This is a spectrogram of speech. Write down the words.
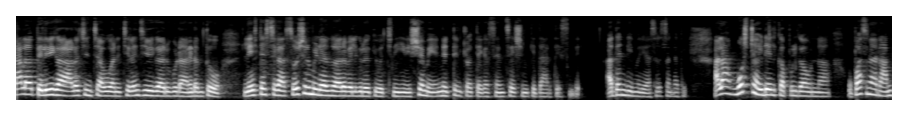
చాలా తెలివిగా ఆలోచించావు అని చిరంజీవి గారు కూడా అనడంతో లేటెస్ట్గా సోషల్ మీడియా ద్వారా వెలుగులోకి వచ్చిన ఈ విషయమే నెట్టింట్లో తెగ సెన్సేషన్కి దారితీసింది. అదండి మరి అసలు సంగతి. అలా మోస్ట్ ఐడియల్ కపుల్గా ఉన్న ఉపాసన రామ్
